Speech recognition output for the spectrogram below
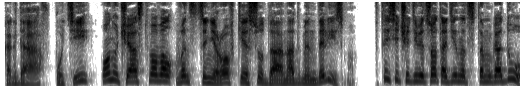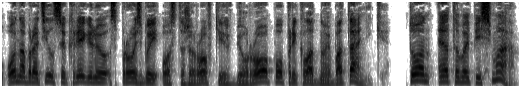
когда в пути он участвовал в инсценировке суда над менделизмом. В 1911 году он обратился к Регелю с просьбой о стажировке в бюро по прикладной ботанике. Тон этого письма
